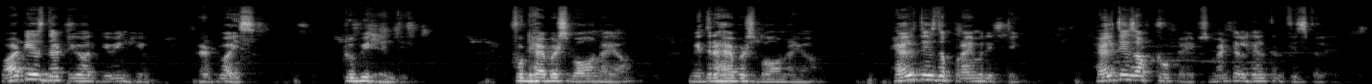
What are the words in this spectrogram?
What is that you are giving him? Advice to be healthy. Food habits bhavanaya, nidra habits bhavanaya. Health is the primary thing. Health is of two types, mental health and physical health.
